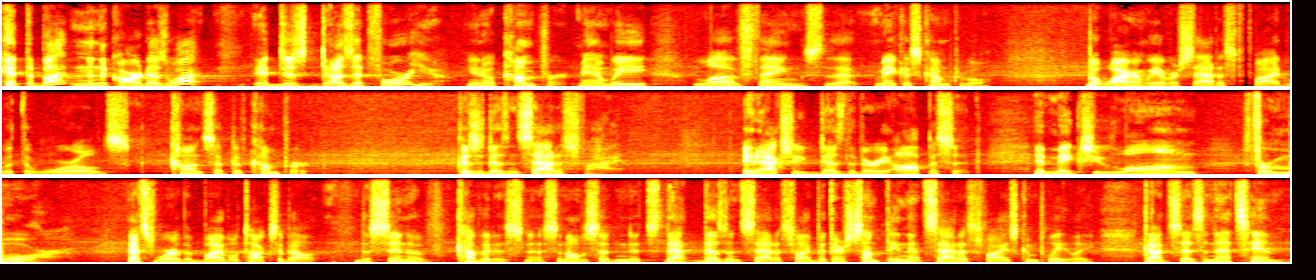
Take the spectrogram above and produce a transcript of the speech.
hit the button, and the car does what? It just does it for you. You know, comfort. Man, we love things that make us comfortable. But why aren't we ever satisfied with the world's concept of comfort? Because it doesn't satisfy. It actually does the very opposite. It makes you long for more. That's where the Bible talks about the sin of covetousness, and all of a sudden it's that doesn't satisfy, but there's something that satisfies completely. God says, and that's Him.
